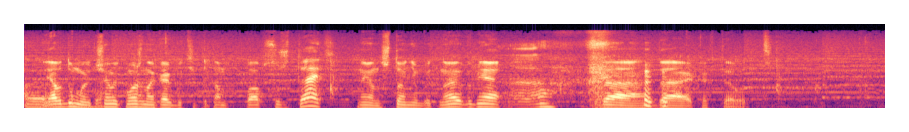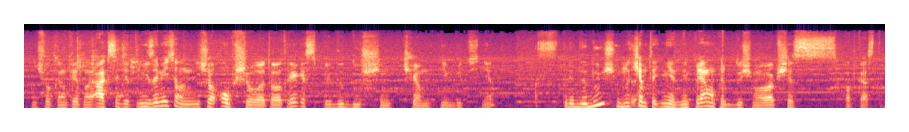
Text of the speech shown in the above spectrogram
Э, я вот думаю, да. что-нибудь можно как бы типа там пообсуждать, наверное, что-нибудь. Но у меня, Э, да, да, как-то вот ничего конкретного. А, кстати, ты не заметил ничего общего этого трека с предыдущим чем-нибудь, нет? С предыдущим? Ну чем-то, нет, не прямо предыдущим, а вообще с подкастом.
